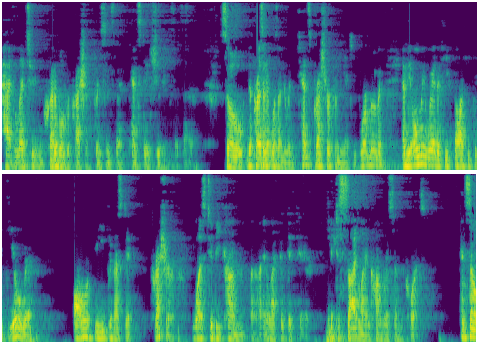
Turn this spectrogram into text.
had led to incredible repression, for instance, the Kent State shootings, etc. So the president was under intense pressure from the anti-war movement, and the only way that he thought he could deal with all of the domestic pressure was to become uh, an elected dictator and to sideline Congress and the courts. And so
